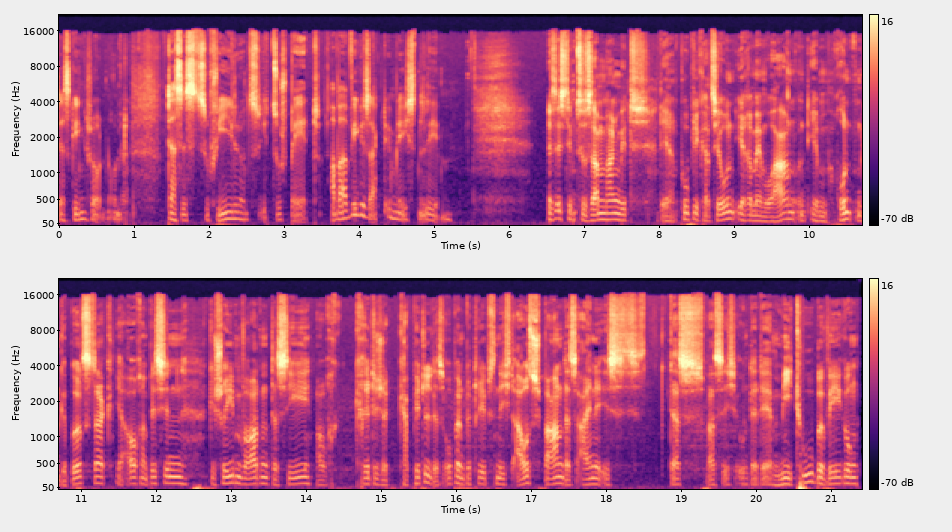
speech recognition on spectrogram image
das ging schon. Und das ist zu viel und zu, zu spät. Aber wie gesagt, im nächsten Leben. Es ist im Zusammenhang mit der Publikation Ihrer Memoiren und Ihrem runden Geburtstag ja auch ein bisschen geschrieben worden, dass Sie auch kritische Kapitel des Opernbetriebs nicht aussparen. Das eine ist das, was sich unter der MeToo-Bewegung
